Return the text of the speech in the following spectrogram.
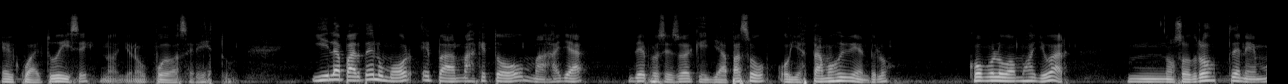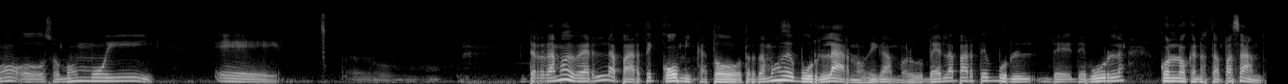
El cual tú dices, no, yo no puedo hacer esto. Y la parte del humor eh, va más que todo, más allá del proceso de que ya pasó o ya estamos viviéndolo. ¿Cómo lo vamos a llevar? Nosotros tenemos o somos muy... eh, tratamos de ver la parte cómica todo, tratamos de burlarnos, digamos, ver la parte burl- de, de burla con lo que nos está pasando.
